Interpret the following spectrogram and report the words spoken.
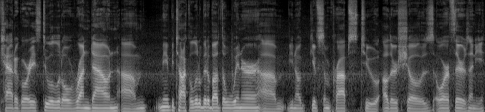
categories, do a little rundown, um, maybe talk a little bit about the winner, um, you know, give some props to other shows, or if there's any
